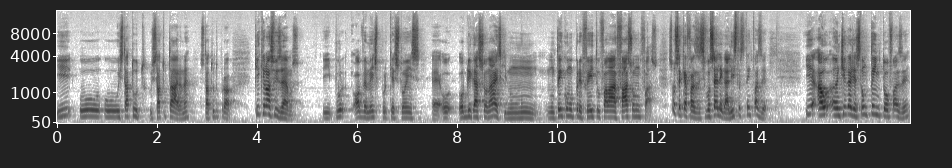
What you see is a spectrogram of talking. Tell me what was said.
e o, o estatuto, o estatutário, né? O estatuto próprio. O que, que nós fizemos? E, por, obviamente, por questões é, obrigacionais, que não, não, não tem como o prefeito falar ah, faço ou não faço. Se você quer fazer, se você é legalista, você tem que fazer. E a, a antiga gestão tentou fazer.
